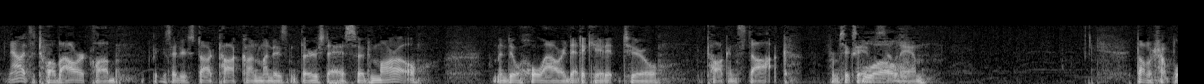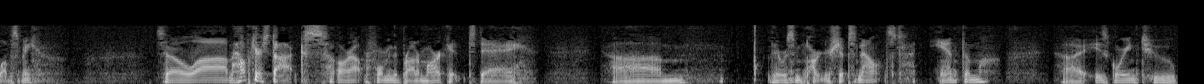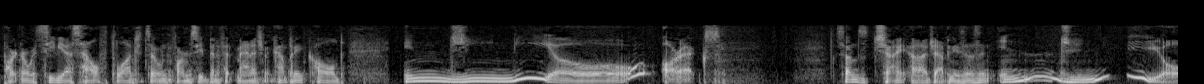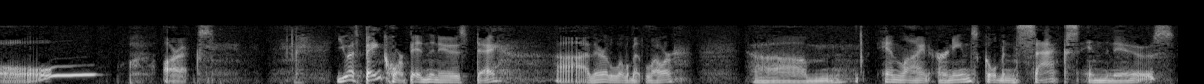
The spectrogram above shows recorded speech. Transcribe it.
Now it's a 12 hour club because I do stock talk on Mondays and Thursdays. So tomorrow I'm going to do a whole hour dedicated to talking stock from 6 a.m. to 7 a.m. Donald Trump loves me. So, um, healthcare stocks are outperforming the broader market today. Um, there were some partnerships announced. Anthem uh, is going to partner with CVS Health to launch its own pharmacy benefit management company called Ingenio RX. Sounds chi- uh, Japanese as an Ingenio RX. U.S. Bancorp in the news today. Uh, they're a little bit lower. Um, inline earnings. Goldman Sachs in the news.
